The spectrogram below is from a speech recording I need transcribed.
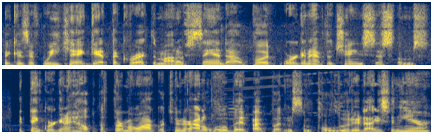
because if we can't get the correct amount of sand output, we're going to have to change systems. I think we're going to help the thermal aqua tuner out a little bit by putting some polluted ice in here.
